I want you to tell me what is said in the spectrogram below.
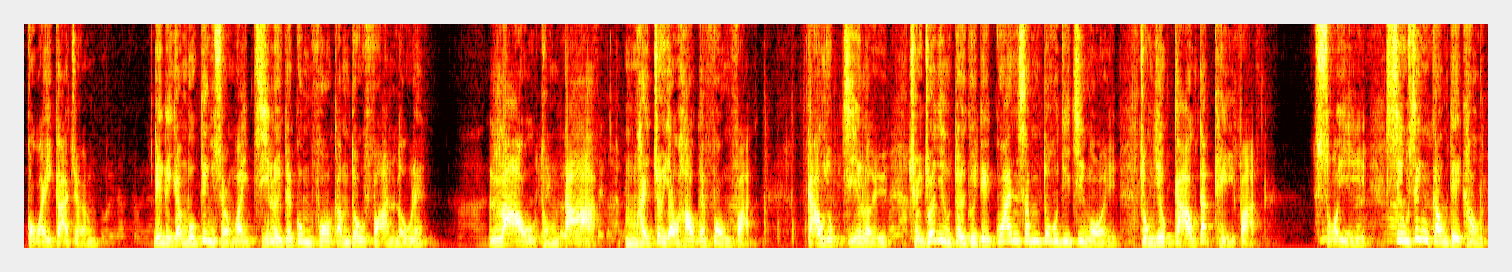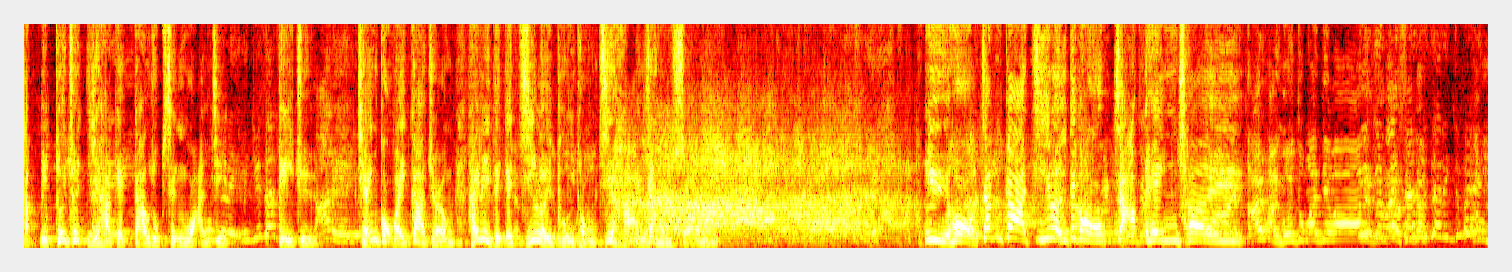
各位家長，你哋有冇經常為子女嘅功課感到煩惱呢？鬧同打唔係最有效嘅方法。教育子女，除咗要對佢哋關心多啲之外，仲要教得其法。所以，笑聲救地球特別推出以下嘅教育性環節。記住，請各位家長喺你哋嘅子女陪同之下欣賞。如何增加子女的學習興趣？打埋我做乜啫嘛？你做乜識得？唔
